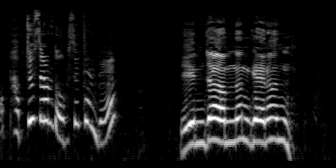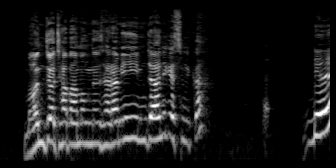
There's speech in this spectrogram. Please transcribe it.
어, 밥줄 사람도 없을 텐데. 임자 없는 개는 먼저 잡아먹는 사람이 임자 아니겠습니까? 네?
